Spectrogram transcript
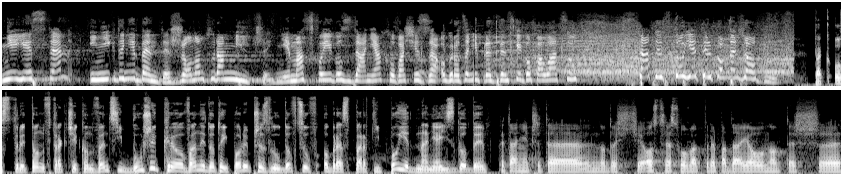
Nie jestem i nigdy nie będę żoną, która milczy, nie ma swojego zdania, chowa się za ogrodzenie prezydenckiego pałacu, statystuje tylko mężowi. Tak ostry ton w trakcie konwencji burzy kreowany do tej pory przez ludowców obraz partii pojednania i zgody. Pytanie, czy te no, dość ostre słowa, które padają, no, też e,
